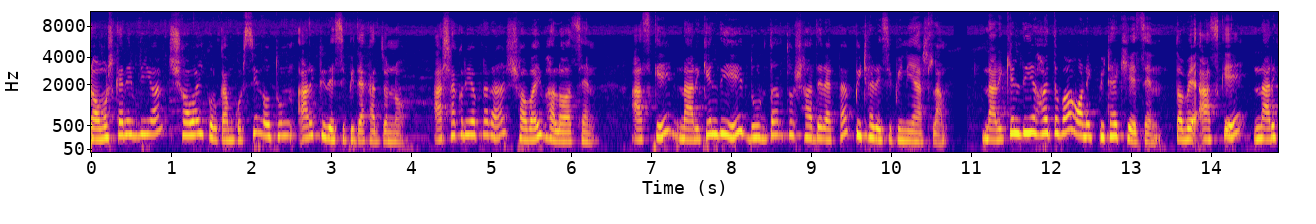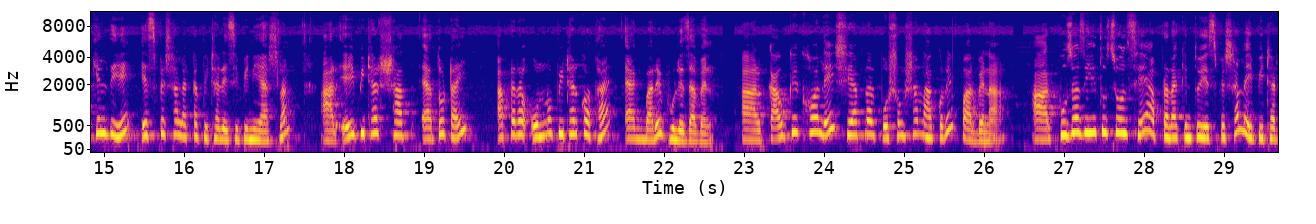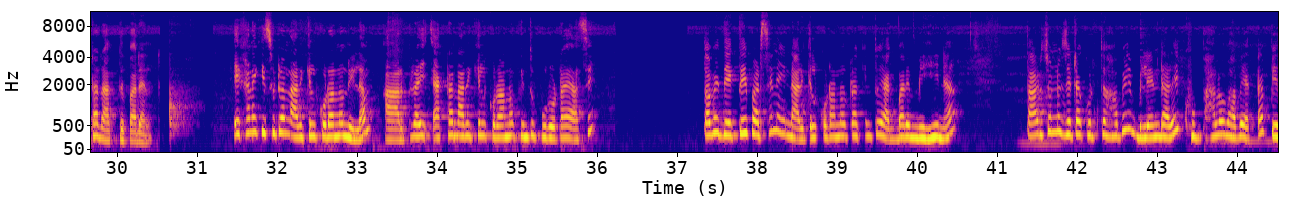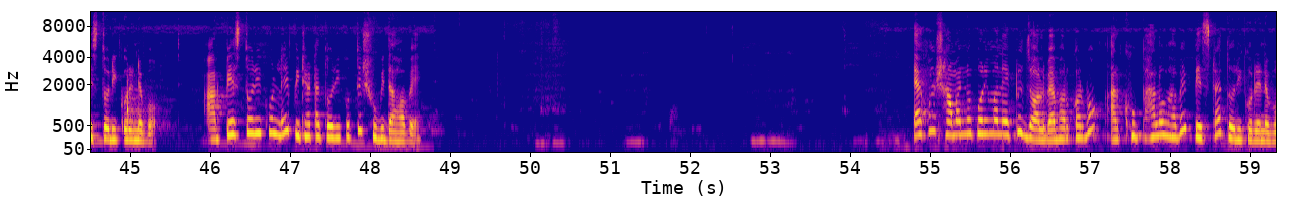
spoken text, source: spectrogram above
নমস্কার এভরিওয়ান, সবাই ওয়েলকাম করছি নতুন আরেকটি রেসিপি দেখার জন্য। আশা করি আপনারা সবাই ভালো আছেন। আজকে নারকেল দিয়ে দুর্দান্ত স্বাদের একটা পিঠা রেসিপি নিয়ে আসলাম। নারকেল দিয়ে হয়তোবা অনেক পিঠা খেয়েছেন, তবে আজকে নারকেল দিয়ে স্পেশাল একটা পিঠা রেসিপি নিয়ে আসলাম। আর এই পিঠার স্বাদ এতটাই, আপনারা অন্য পিঠার কথা একবারে ভুলে যাবেন। আর কাউকে খাওয়ালে সে আপনার প্রশংসা না করে পারবে না। আর পূজা যেহেতু চলছে, আপনারা কিন্তু স্পেশাল এই পিঠাটা রাখতে পারেন। এখানে কিছুটা নারকেল কোরানো নিলাম, আর প্রায় একটা নারকেল কোরানো কিন্তু পুরোটাই আছে। তবে দেখতেই পারছেন, এই নারকেল কোরানোটা কিন্তু একবারে মিহি না। তার জন্য যেটা করতে হবে, ব্লেন্ডারে খুব ভালোভাবে একটা পেস্ট তৈরি করে নেব। আর পেস্ট তৈরি করলে পিঠাটা তৈরি করতে সুবিধা হবে। এখন সামান্য পরিমাণে একটু জল ব্যবহার করব আর খুব ভালোভাবে পেস্টটা তৈরি করে নেব।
